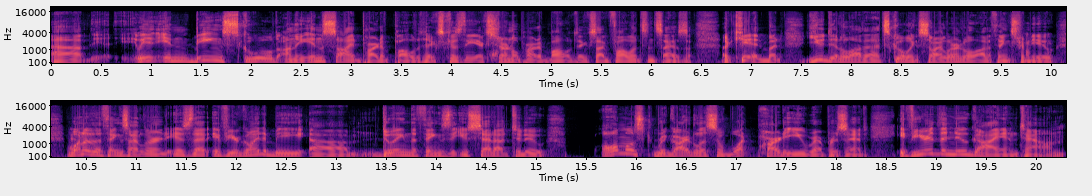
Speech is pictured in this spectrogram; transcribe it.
in, in being schooled on the inside part of politics, because the external part of politics I've followed since I was a, kid, but you did a lot of that schooling. So so I learned a lot of things from you. One of the things I learned is that if you're going to be um, doing the things that you set out to do, almost regardless of what party you represent, if you're the new guy in town,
